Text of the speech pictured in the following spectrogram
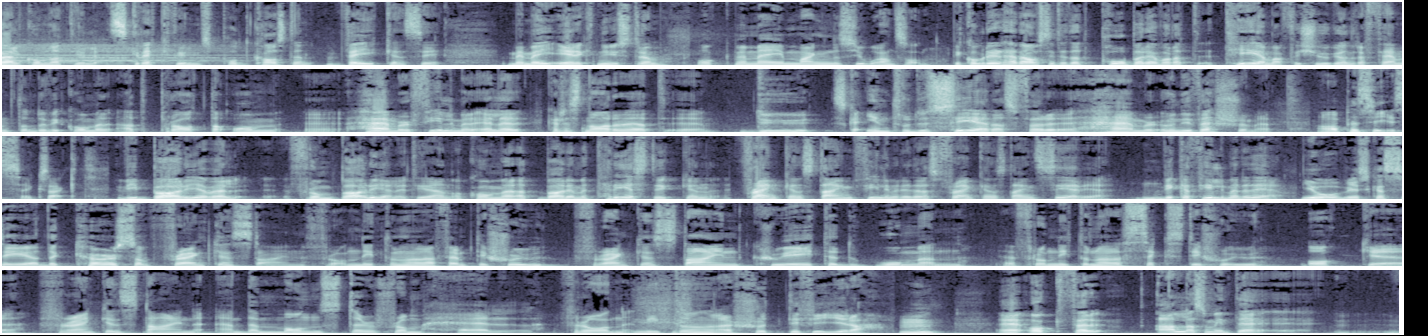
Välkomna till skräckfilmspodcasten Vacancy med mig Erik Nyström. Och med mig Magnus Johansson. Vi kommer i det här avsnittet att påbörja vårt tema för 2015 då vi kommer att prata om eh, Hammer-filmer eller kanske snarare att eh, du ska introduceras för Hammer-universumet. Ja, precis. Exakt. Vi börjar väl från början lite grann och kommer att börja med tre stycken Frankenstein-filmer i deras Frankenstein-serie. Mm. Vilka filmer är det? Jo, vi ska se The Curse of Frankenstein från 1957. Frankenstein Created Woman från 1967 och eh, Frankenstein and the Monster from Hell från 1974. Mm. Eh, och för alla som inte eh,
